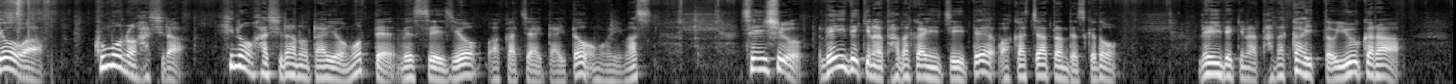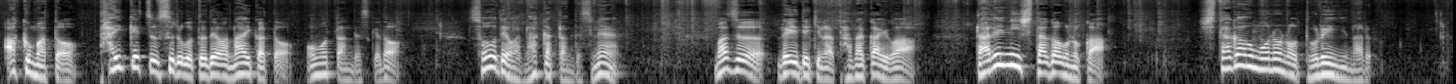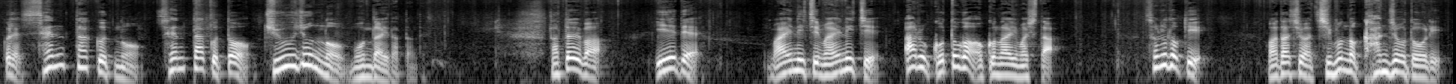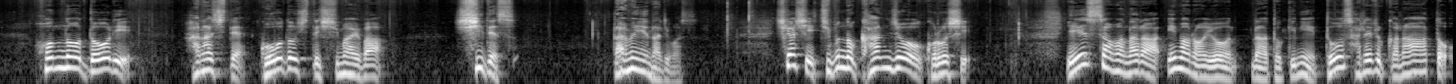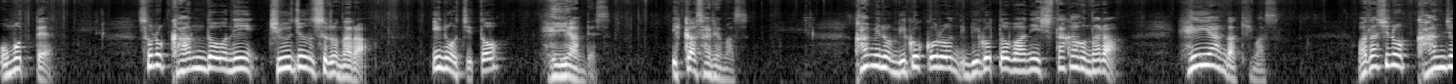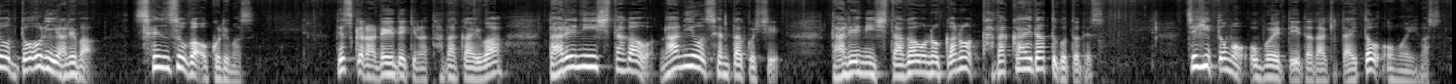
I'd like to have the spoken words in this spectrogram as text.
今日は雲の柱火の柱の題を持ってメッセージを分かち合いたいと思います。先週霊的な戦いについて分かち合ったんですけど霊的な戦いというから悪魔と対決することではないかと思ったんですけどそうではなかったんですね。まず霊的な戦いは誰に従うのか従う者の奴隷になる。これ選択の選択と従順の問題だったんです。例えば家で毎日毎日あることが行いました。その時私は自分の感情通り本能通り話して行動してしまえば死です。ダメになります。しかし自分の感情を殺しイエス様なら今のような時にどうされるかなと思ってその感動に従順するなら命と平安です。生かされます。神の御心に御言葉に従うなら平安が来ます。私の感情通りやれば戦争が起こります。ですから霊的な戦いは誰に従う何を選択し誰に従うのかの戦いだということです。ぜひとも覚えていただきたいと思います。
